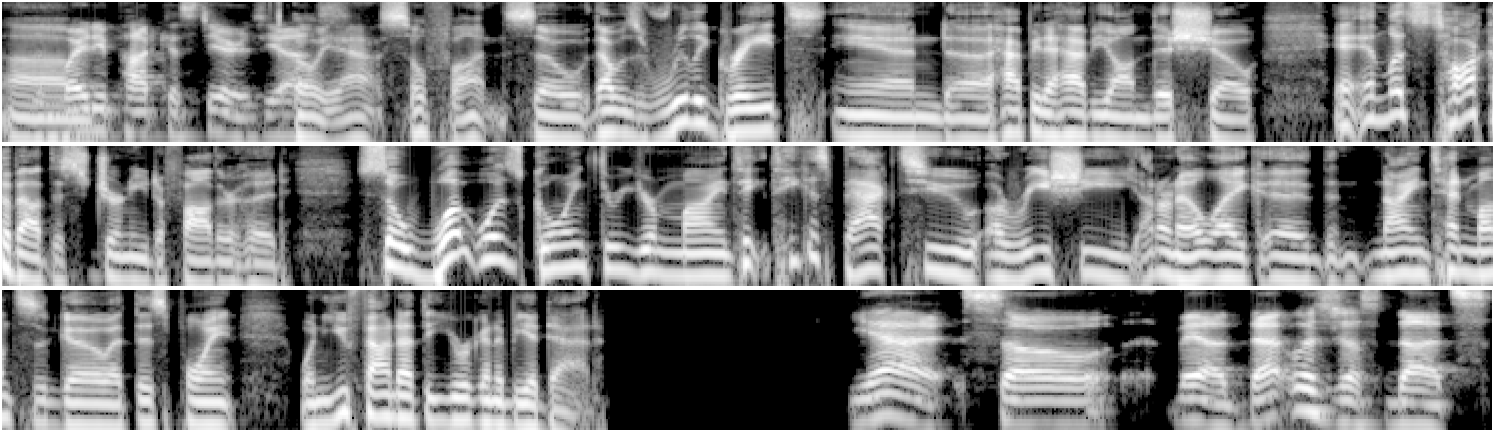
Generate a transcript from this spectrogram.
Um, Mighty Podcasteers, yes. Oh yeah, so fun. So that was really great, and uh, happy to have you on this show. And, and, let's talk about this journey to fatherhood. So, what was going through your mind? Take take us back to Arishi. I don't know, like uh, nine, ten months ago at this point when you found out that you were going to be a dad. Yeah. So yeah, that was just nuts.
